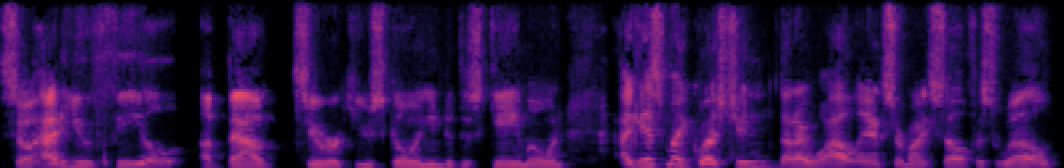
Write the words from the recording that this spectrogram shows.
so, how do you feel about Syracuse going into this game, Owen? I guess my question that I, I'll answer myself as well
